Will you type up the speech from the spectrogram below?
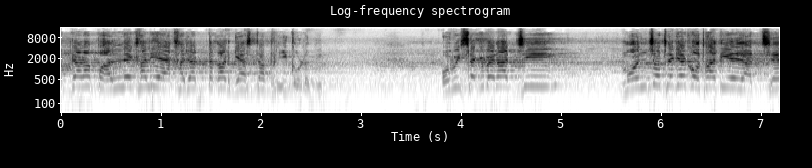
আপনারা পারলে খালি এক হাজার টাকার গ্যাসটা ফ্রি করে দিন। অভিষেক ব্যানার্জি মঞ্চ থেকে কথা দিয়ে যাচ্ছে।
